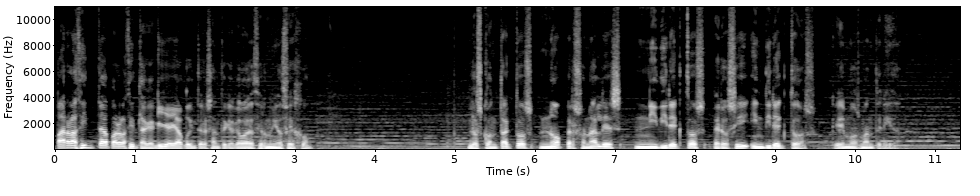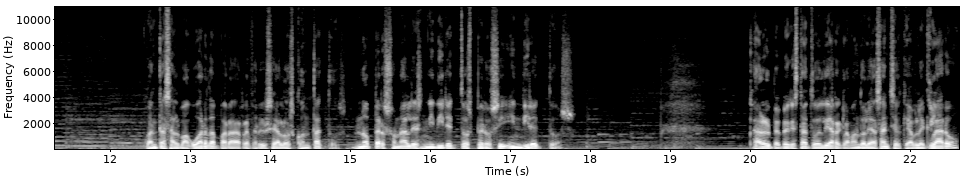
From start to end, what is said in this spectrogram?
para la cinta, para la cinta, que aquí ya hay algo interesante que acaba de decir Núñez Feijóo. Los contactos no personales ni directos, pero sí indirectos que hemos mantenido. ¿Cuánta salvaguarda para referirse a los contactos? No personales ni directos, pero sí indirectos. Claro, el PP que está todo el día reclamándole a Sánchez que hable claro,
